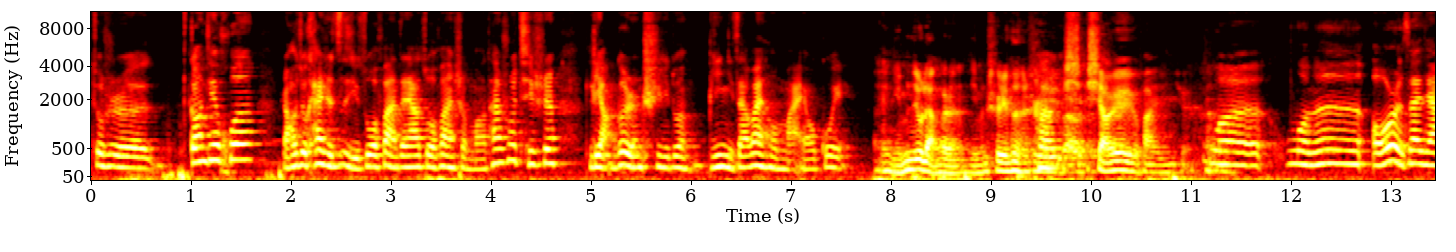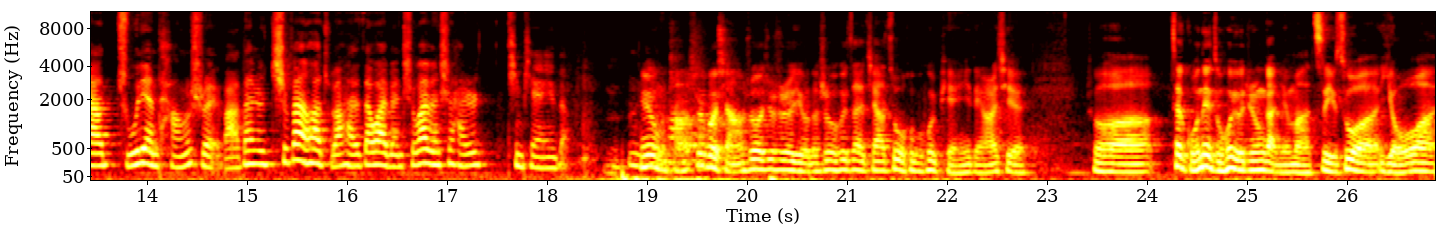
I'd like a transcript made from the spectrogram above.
就是刚结婚，然后就开始自己做饭，在家做饭什么，他说其实两个人吃一顿比你在外头买要贵。哎，你们就两个人，你们吃一顿是小小月有发言权。我我们偶尔在家煮点糖水吧，但是吃饭的话主要还是在外边吃，外边吃还是挺便宜的。嗯嗯，因为我们尝试过，想要说就是有的时候会在家做，会不会便宜一点？而且说在国内总会有这种感觉嘛，自己做油啊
